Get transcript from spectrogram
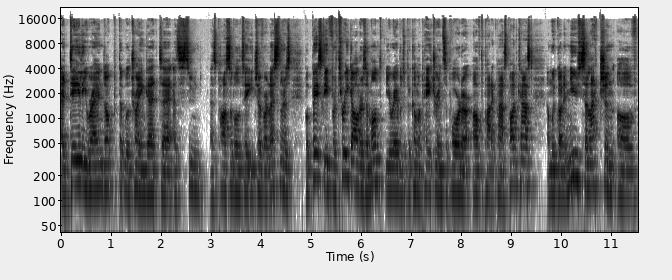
a daily roundup that we'll try and get uh, as soon as possible to each of our listeners. But basically, for $3 a month, you're able to become a Patreon supporter of the Paddock Pass podcast. And we've got a new selection of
